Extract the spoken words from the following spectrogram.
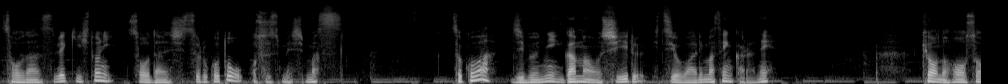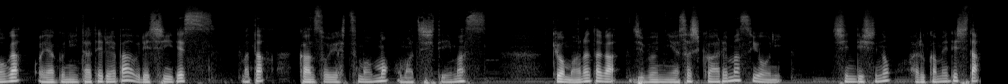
相談すべき人に相談することをお勧めします。そこは自分に我慢を強いる必要はありませんからね。今日の放送がお役に立てれば嬉しいです。また、感想や質問もお待ちしています。今日もあなたが自分に優しくあれますように。心理師の春亀でした。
